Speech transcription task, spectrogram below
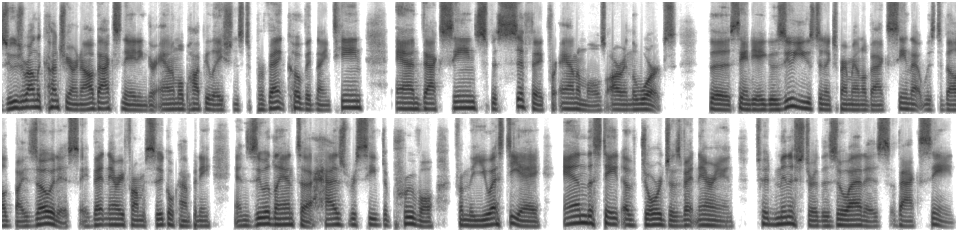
Zoos around the country are now vaccinating their animal populations to prevent COVID 19, and vaccines specific for animals are in the works. The San Diego Zoo used an experimental vaccine that was developed by Zoetis, a veterinary pharmaceutical company, and Zoo Atlanta has received approval from the USDA and the state of Georgia's veterinarian to administer the Zoetis vaccine.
